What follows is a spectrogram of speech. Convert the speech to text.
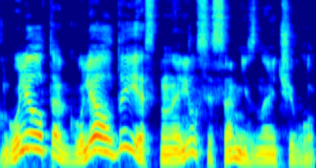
Гулял так, гулял, да и остановился сам не знаю чего.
